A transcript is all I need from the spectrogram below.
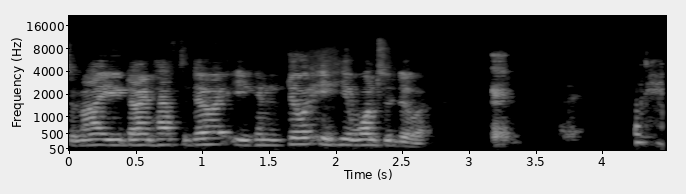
Tomorrow you don't have to do it. You can do it if you want to do it. Okay.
